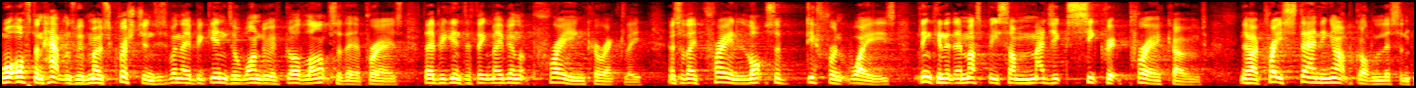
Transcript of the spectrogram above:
What often happens with most Christians is when they begin to wonder if God will answer their prayers, they begin to think maybe I'm not praying correctly. And so they pray in lots of different ways, thinking that there must be some magic secret prayer code. If I pray standing up, God will listen.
